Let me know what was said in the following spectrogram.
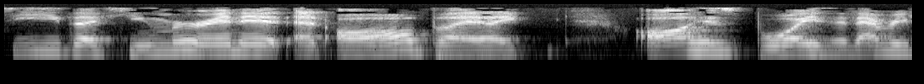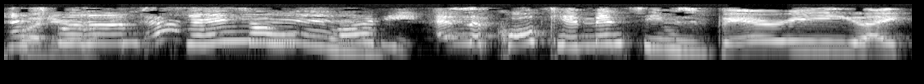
see the humor in it at all, but like all his boys and everybody. That's what I'm like, saying. So funny. And Nicole Kidman seems very like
